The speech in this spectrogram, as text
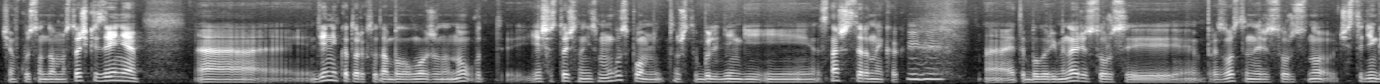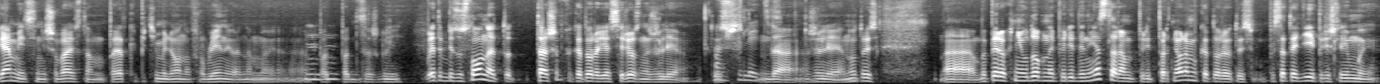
чем вкусно дома. С точки зрения денег, которых туда было вложено, ну вот я сейчас точно не смогу вспомнить, потому что были деньги и с нашей стороны, как угу. это был временной ресурс и производственный ресурс. Но чисто деньгами, если не ошибаюсь, там порядка 5 миллионов рублей, наверное, мы угу. под, подзажгли. Это, безусловно, это та ошибка, которую я серьезно жалею. То а, есть, жалеете. Да, жалею. Ну, то есть, а, во-первых, неудобно перед инвестором, перед партнерами, которые, то есть, с этой идеей пришли мы,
